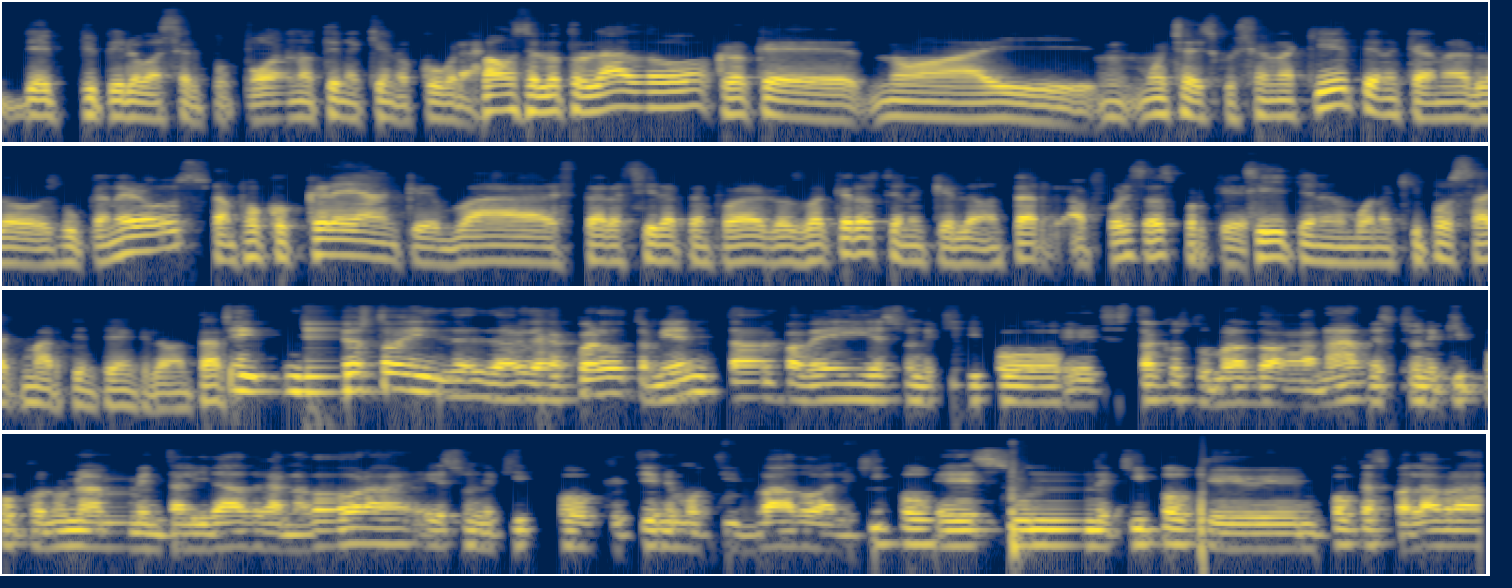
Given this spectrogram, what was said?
JPP lo va a hacer popó, no tiene quien lo cubra. Vamos del otro lado, creo que no hay mucha discusión aquí, tienen que ganar los bucaneros. Tampoco crean que va a estar así la temporada de los vaqueros, tienen que levantar a fuerzas porque sí tienen un buen equipo. Zach Martin tienen que levantar. Sí, yo estoy de, acuerdo también. Tampa Bay es un equipo que se está acostumbrando a ganar, es un equipo con una mentalidad ganadora, es un equipo que tiene motivado al equipo, es un equipo que en pocas palabras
